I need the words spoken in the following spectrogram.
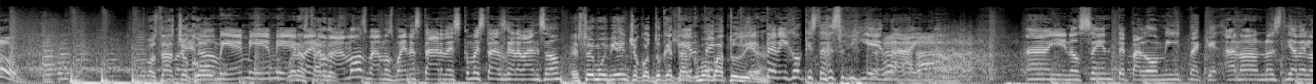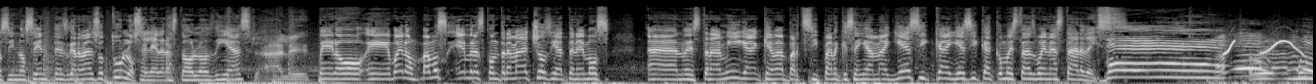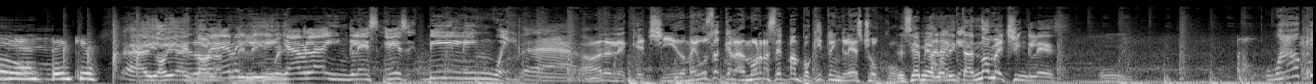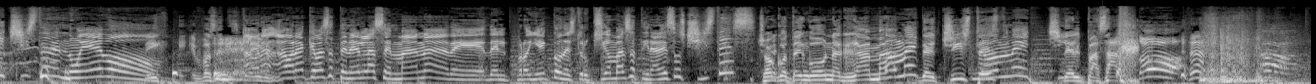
¿Cómo estás, Choco? Bueno, bien, bien, bien. Buenas bueno, tardes. vamos, vamos. Buenas tardes. ¿Cómo estás, Garbanzo? Estoy muy bien, Choco. ¿Tú qué tal? ¿Quién ¿Cómo te- va tu día? ¿Quién te dijo que estás bien? Ay, no. Ay, inocente palomita, que... Ah, no, no es Día de los Inocentes, Garbanzo. Tú lo celebras todos los días. Dale. Pero, eh, bueno, vamos hembras contra machos. Ya tenemos a nuestra amiga que va a participar, que se llama Jessica. Jessica, ¿cómo estás? Buenas tardes. Hola, muy bien, thank you. Ay, oye, habla bilingüe. y ya habla inglés, es bilingüe. Órale, qué chido. Me gusta que las morras sepan poquito inglés, Choco. Decía mi ¿Para abuelita, no me chinglés. ¡Wow, qué chiste de nuevo! Sí, pues, Ahora, ahora que vas a tener la semana de- del proyecto Destrucción, ¿vas a tirar esos chistes? Choco, tengo una gama No me- de chistes no me chi- del pasado.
